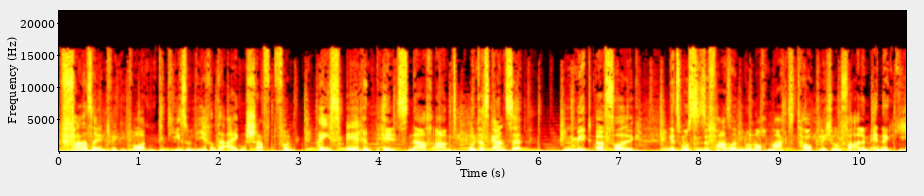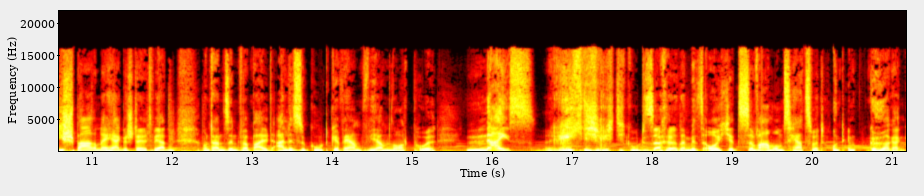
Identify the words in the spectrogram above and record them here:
Faser entwickelt worden, die die isolierende Eigenschaft von Eisbärenpelz nachahmt. Und das Ganze mit Erfolg. Jetzt muss diese Faser nur noch markttauglich und vor allem energiesparender hergestellt werden und dann sind wir bald alle so gut gewärmt wie am Nordpol. Nice! Richtig, richtig gute Sache, damit es euch jetzt warm ums Herz wird. Und im Gehörgang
